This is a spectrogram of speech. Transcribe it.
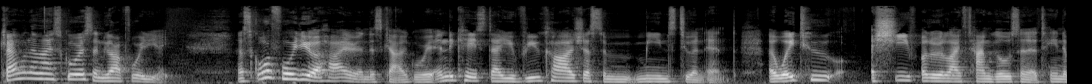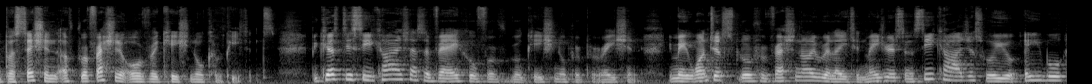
Calculated my scores and got 48. A score 40 or higher in this category indicates that you view college as a means to an end, a way to achieve other lifetime goals and attain a position of professional or vocational competence. Because you see college as a vehicle for vocational preparation, you may want to explore professionally related majors and see colleges where you're able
